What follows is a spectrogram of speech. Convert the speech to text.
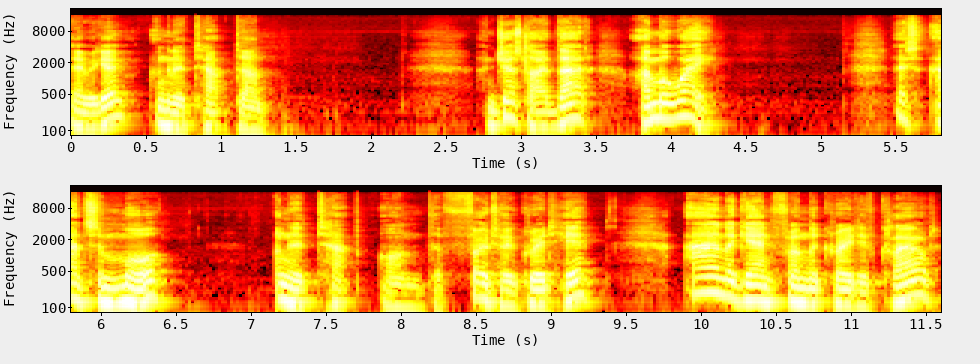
There we go. I'm going to tap done. And just like that, I'm away. Let's add some more. I'm going to tap on the photo grid here. And again from the Creative Cloud,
